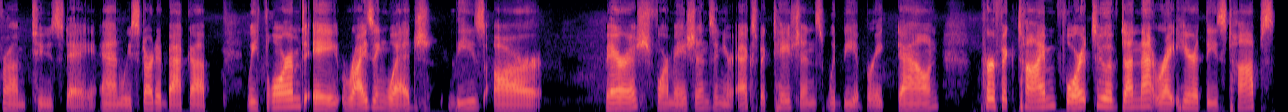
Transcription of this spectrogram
from Tuesday and we started back up. We formed a rising wedge. These are bearish formations and your expectations would be a breakdown. Perfect time for it to have done that right here at these tops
